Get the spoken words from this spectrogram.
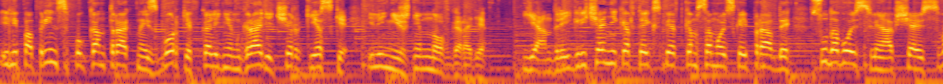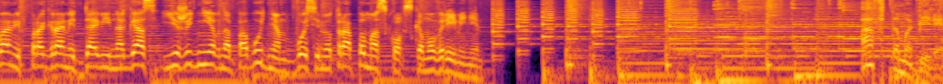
или по принципу контрактной сборки в Калининграде, Черкесске или Нижнем Новгороде. Я Андрей Гречанников, ты эксперт «Комсомольской правды». С удовольствием общаюсь с вами в программе «Дави на газ» ежедневно по будням в 8 утра по московскому времени. Автомобили.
